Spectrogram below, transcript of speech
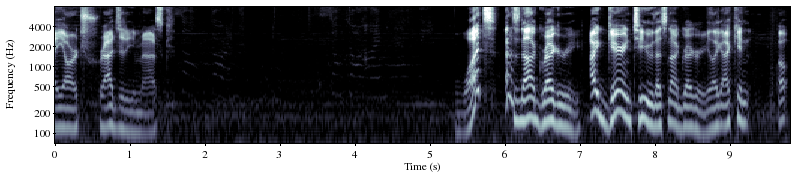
AR tragedy mask. What? That is not Gregory. I guarantee you that's not Gregory. Like, I can... Oh.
